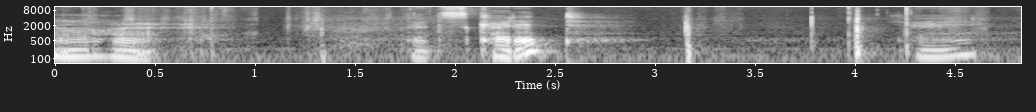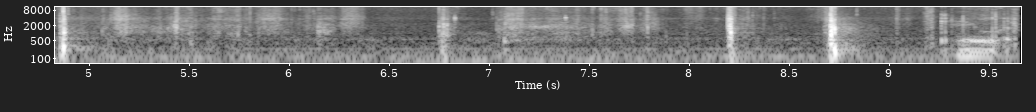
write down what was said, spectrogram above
Okay, let's cut it. Okay. Okay, what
